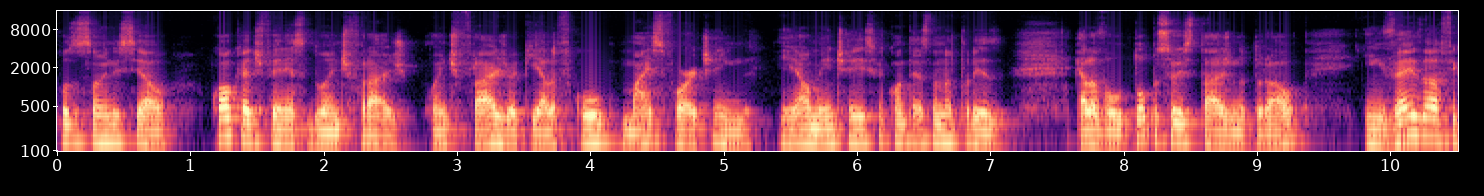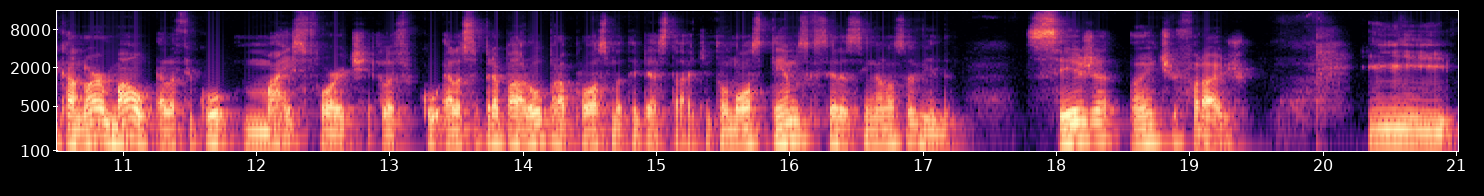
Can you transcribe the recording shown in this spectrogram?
posição inicial. Qual que é a diferença do antifrágil? O antifrágil é que ela ficou mais forte ainda. E realmente é isso que acontece na natureza. Ela voltou para o seu estágio natural. Em vez dela ficar normal, ela ficou mais forte. Ela, ficou, ela se preparou para a próxima tempestade. Então nós temos que ser assim na nossa vida. Seja antifrágil. E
